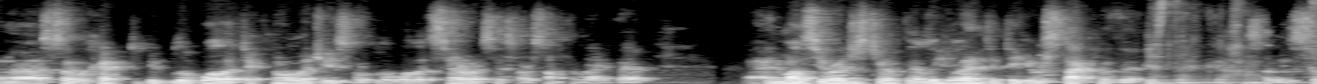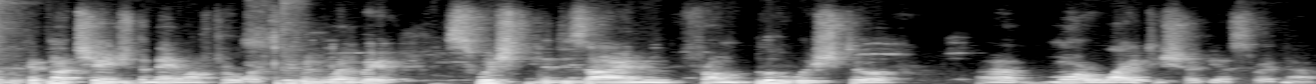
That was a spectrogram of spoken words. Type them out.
Uh, so we had to be Blue Wallet Technologies or Blue Wallet Services or something like that. And once you register the legal entity, you're stuck with it. Stuck, uh-huh. so, so, we could not change the name afterwards, even when we switched the design from bluish to uh, more whitish, I guess, right now.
